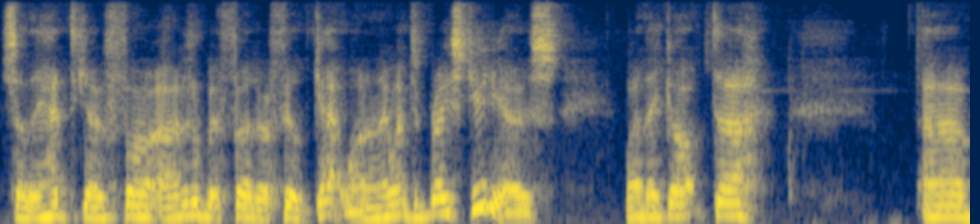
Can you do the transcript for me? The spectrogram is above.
so they had to go far a little bit further afield get one, and they went to Bray Studios, where they got uh, uh,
